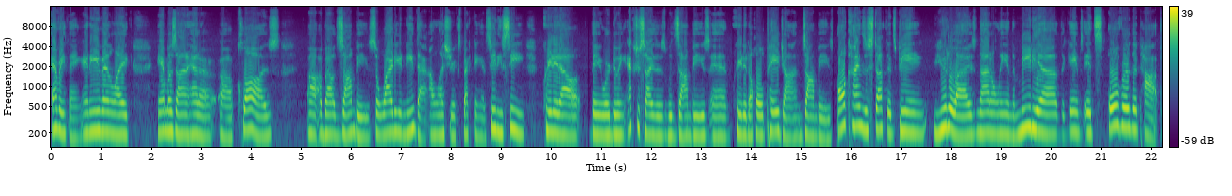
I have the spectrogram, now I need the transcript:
everything. And even like Amazon had a, a clause uh, about zombies. So why do you need that unless you're expecting it? CDC created out they were doing exercises with zombies and created a whole page on zombies. All kinds of stuff that's being utilized not only in the media, the games, it's over the top.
